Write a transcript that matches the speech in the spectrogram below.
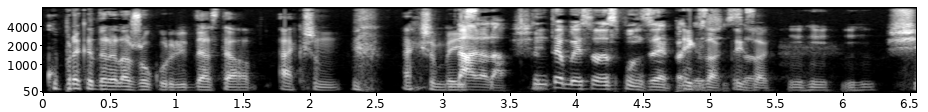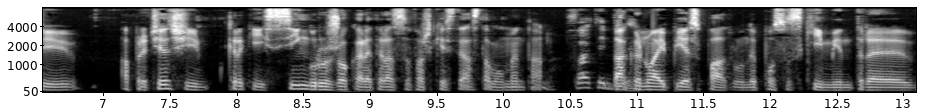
Cu precădere la jocuri de astea action, action-based. Da, da, da. Și- Când trebuie să răspunzi repede. Exact, și să... exact. Mhm, mhm. și apreciez și cred că e singurul joc care te lasă să faci chestia asta momentan. Foarte bine. Dacă nu ai PS4, unde poți să schimbi între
